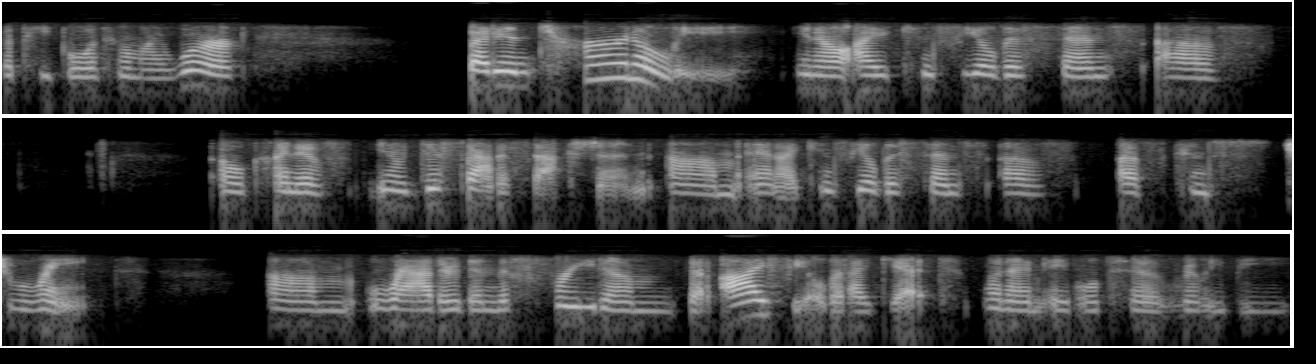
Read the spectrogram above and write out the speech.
the people with whom I work. But internally, you know, I can feel this sense of, oh, kind of, you know, dissatisfaction, um, and I can feel this sense of of constraint um, rather than the freedom that I feel that I get when I'm able to really be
